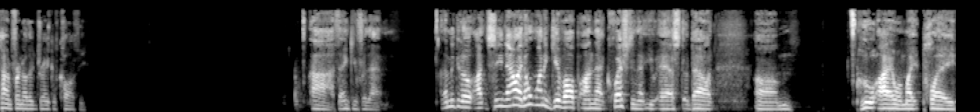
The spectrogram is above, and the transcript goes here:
Time for another drink of coffee. Ah, thank you for that. Let me go. See, now I don't want to give up on that question that you asked about um, who Iowa might play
